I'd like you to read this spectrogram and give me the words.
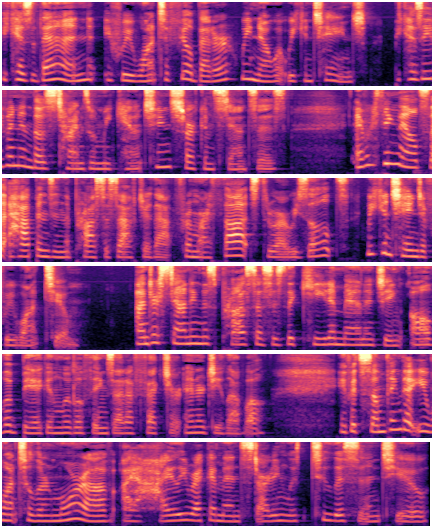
Because then, if we want to feel better, we know what we can change. Because even in those times when we can't change circumstances, everything else that happens in the process after that, from our thoughts through our results, we can change if we want to. Understanding this process is the key to managing all the big and little things that affect your energy level. If it's something that you want to learn more of, I highly recommend starting to listen to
